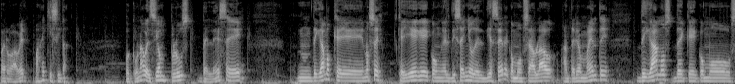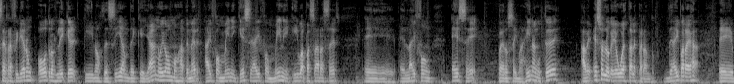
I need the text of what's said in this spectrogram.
pero a ver, más exquisita. Porque una versión Plus del SE, mm, digamos que, no sé, que llegue con el diseño del 10R, como se ha hablado anteriormente. Digamos de que como se refirieron otros leakers y nos decían de que ya no íbamos a tener iPhone mini, que ese iPhone mini iba a pasar a ser eh, el iPhone SE, pero se imaginan ustedes, a ver, eso es lo que yo voy a estar esperando. De ahí para allá eh,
